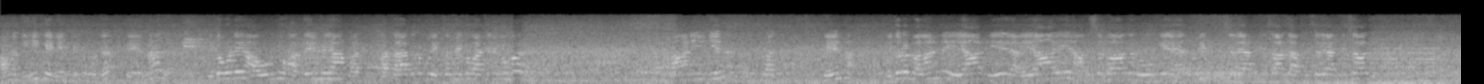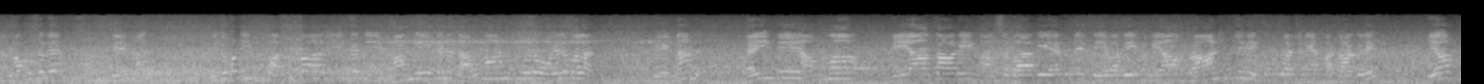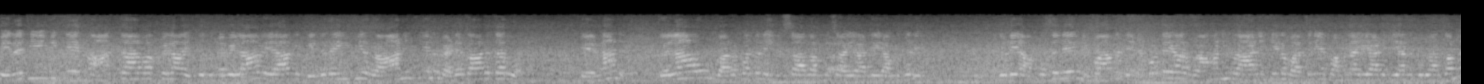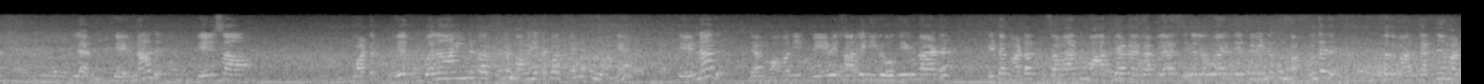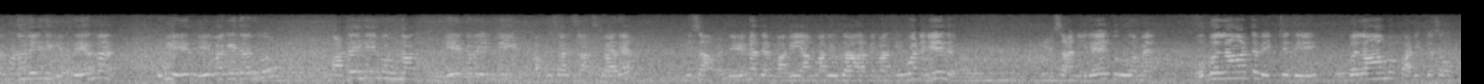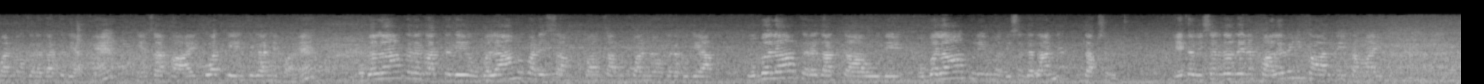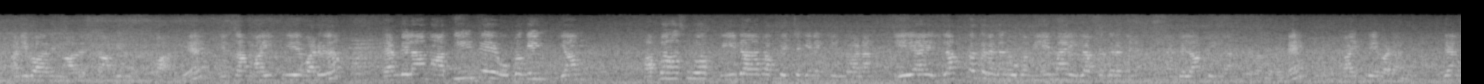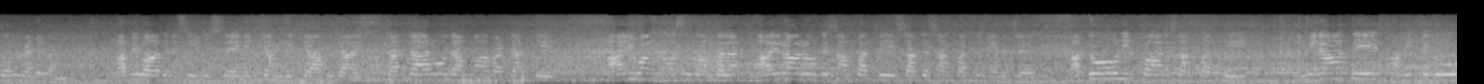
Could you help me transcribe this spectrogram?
මම ගිහි කෙනෙක් එතකොට තේරුණාද? එතකොට ඒ අවුරුදු 7ේම එයා කතා කරපු එකම එක වචනේ මොකද්ද? රාණී කියන වචනේ. තේන්න. ඒතර බලන්න එයා ඒ එයා ඒ අංශභාග රෝගය හැදුනේ කුසලයක් නිසාද අකුසලයක් නිසාද? අකුසලයක්. තේන්නද? එතකොට ඉන් පසු කාලයකදී මම ඒ ගැන ධර්මානුකූලව හොයලා බලන්න. තේන්නද? ඇයි මේ අම්මා මේ ආකාරයෙන් අංශභාගය හැදුනේ ඒ වගේම මෙයා රාණි කියන එකතු වචනයක් කතා කළේ එයා පෙර ජීවිතේ කාන්තාවක් වෙලා ඉපදුන වෙලාවේ එයාගේ ගෙදර හිටිය රාණි කියන වැඩකාර දරුවා. තේරුණාද? වෙලා වූ බරපතල හිංසාවක් නිසා යාට ඒ අකුසලේ ඒකේ අකුසලේ විපාක දෙනකොට යා රාහනි රාණි කියන වචනේ පමණයි යාට කියන්න පුළුවන්කම ලැබෙන්නේ. තේරුණාද? ඒ නිසා මට ඔය උබලා ඉන්න තත්ත්වෙට මම හිතපත් වෙන්න පුළුවන් ඈ. තේරුණාද? දැන් මම මේ වෙලාවේ නිරෝගී වුණාට හෙට මට සමාජ මාත්‍යාවට එකක් ලෑස්ති කරලා ඔයත් දෙන්න වෙන්න පුළුවන්. හොඳද? මොකද මම දන්නේ මට මොන වෙයිද කියලා. තේරුණාද? ඉතින් ඒ ඒ වගේ දරුවෝ මට එහෙම වුණත් ඒක වෙන්නේ අකුසල් සංස්කාරය නිසාම. තේරෙනවද? දැන් මගේ අම්මගේ උදාහරණය මම කිව්වනේ නේද? ඒ නිසා නිරේතුරුවම ඔබලාට වෙච්ච දේ ඔබලාම පටිච්ච සමුප්පන්නව කරගත්ත දෙයක් ඈ. ඒ නිසා කායිකවත් කේන්ති ගන්න එපා ඈ. ඔබලා කරගත්ත දේ ඔබලාම පටිච්ච සමුප්පන්නව කරපු දෙයක්. ඔබලා කරගත්තා වූ දේ ඔබලා තුලින්ම විසඳ ගන්න දක්ෂ වෙන්න. ඒක විසඳ දෙන පළවෙනි කාරණේ තමයි අනිවාර්යෙන් ආරෂ්ඨාංගික මාර්ගය. ඒ නිසා මෛත්‍රිය වඩලා හැම වෙලාවම අතීතයේ ඔබගෙන් යම් අපහසුාවක් පීඩාවක් වෙච්ච කෙනෙක් ඉන්නවා නම් ඒ අය ඉලක්ක කරගෙන ඔබ මෙහෙමයි ඉලක්ක කරගෙන හැම වෙලාවම පිළිගන්න පුළුවන් නේ මෛත්‍රිය වඩන්න. දැන් ඔන්න වැඩ ගන්න. අභිවාදන සීලිස්සේ නිච්ඡම් විද්‍යාපිතායි සත්තාරෝ ධම්මා වඩ්ඩන්තේ ආයුවන්නෝ සුඛං බලං. ආයුරාරෝග්‍ය සම්පatti සග්ග සම්පatti නේවච අතෝ නිබ්බාන සම්පatti ඉමිනාතේ සමිච්ඡකෝ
